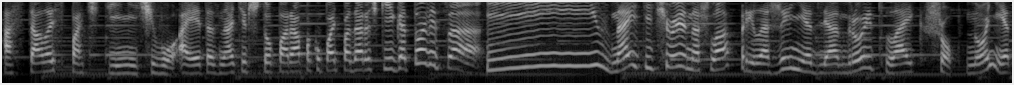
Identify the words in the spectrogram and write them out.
осталось почти ничего, а это значит, что пора покупать подарочки и готовиться. И знаете, что я нашла? Приложение для Android Like Shop. Но нет,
